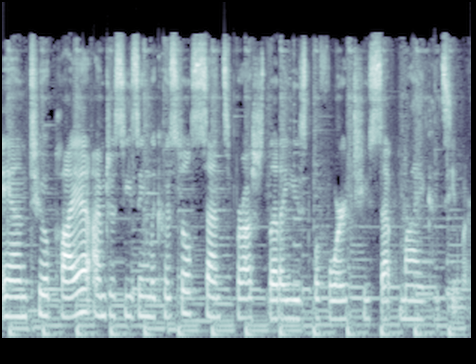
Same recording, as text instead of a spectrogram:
And to apply it, I'm just using the Coastal Scents brush that I used before to set my concealer.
